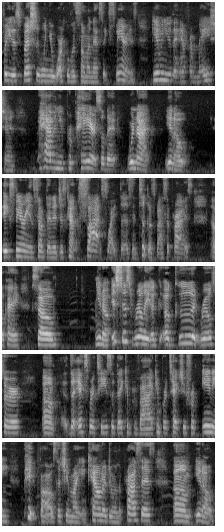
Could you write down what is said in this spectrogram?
for you, especially when you're working with someone that's experienced, giving you the information, having you prepared so that we're not, you know, experience something that just kind of sideswiped us and took us by surprise. Okay, so you know, it's just really a, a good realtor um, the expertise that they can provide can protect you from any pitfalls that you might encounter during the process. Um, you know,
